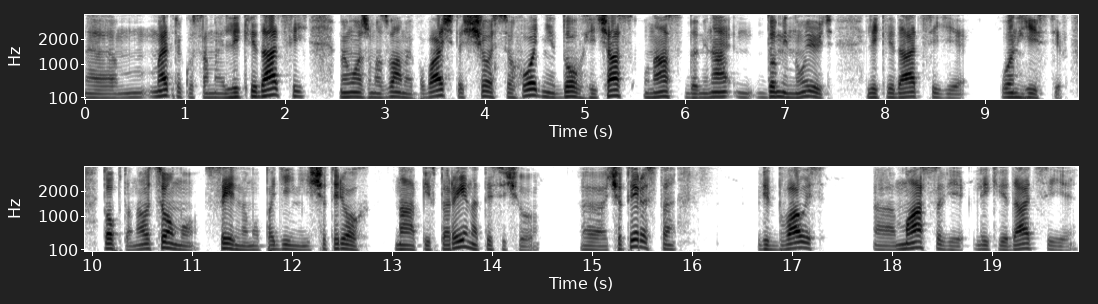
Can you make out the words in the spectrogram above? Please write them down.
е, метрику, саме ліквідацій. Ми можемо з вами побачити, що сьогодні довгий час у нас домінують ліквідації лонгістів. Тобто на цьому сильному падінні з 4 на 1,5 на 1400 відбувались е, масові ліквідації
